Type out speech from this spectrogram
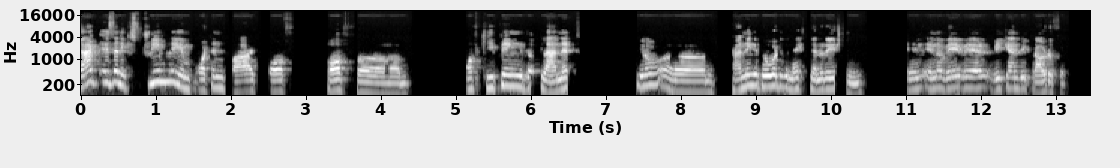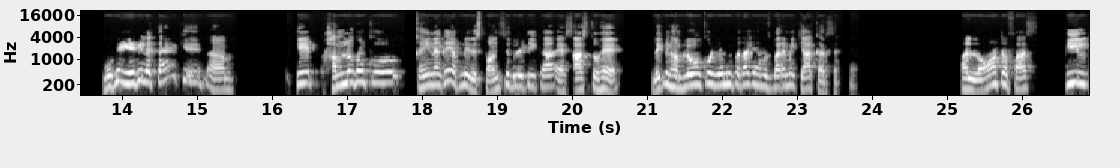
that is an extremely important part of of of keeping the planet you know handing it over to the next generation in in a way where we can be proud of it मुझे ये भी लगता है कि कि हम लोगों को कहीं ना कहीं अपनी रिस्पॉन्सिबिलिटी का एहसास तो है, लेकिन हम लोगों को ये नहीं पता कि हम उस बारे में क्या कर सकते हैं। A lot of us feel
